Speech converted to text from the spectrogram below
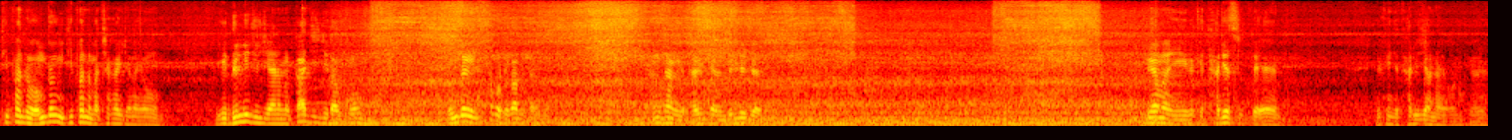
뒷판도 엉덩이 뒷판도 마찬가지잖아요 이게 늘려주지 않으면 까지지도 않고 엉덩이를 타고 들어갑니다 이거. 항상 다릴 때는 늘려줘야 돼요 그래야만 이렇게 다렸을 때 이렇게 이제 다리잖아요 이걸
